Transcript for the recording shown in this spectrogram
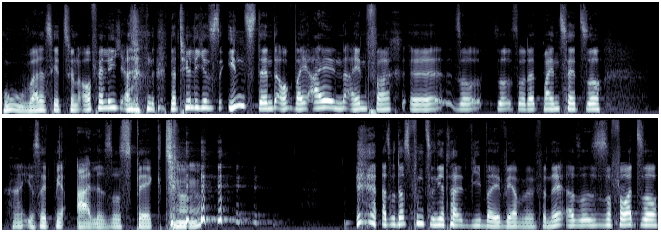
huh, war das jetzt schon auffällig? Also natürlich ist instant auch bei allen einfach äh, so, so, so das Mindset so, "Ha, ihr seid mir alle suspekt. Mhm. Also das funktioniert halt wie bei Werwölfe, ne? Also es ist sofort so,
